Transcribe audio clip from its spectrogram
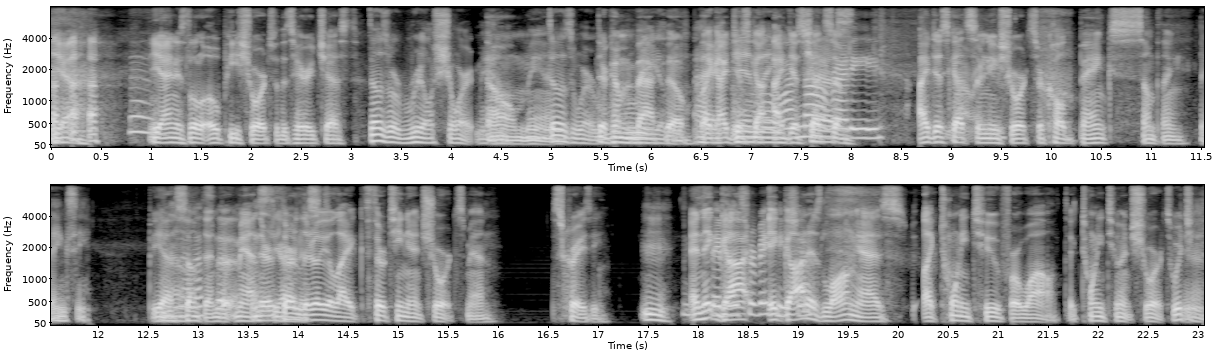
Yeah, yeah, and his little OP shorts with his hairy chest. Those were real short, man. Oh man, Those were They're coming back though. Like I just got, I Oh, just I'm got not some. ready. I just got some new shorts. They're called Banks something. Banksy. But yeah, No, something. that's but man, they're the they're artist. literally like 13 inch shorts, man. It's crazy. Mm. And they Save those got for it got vacation. as long as like 22 for a while, like 22 inch shorts. Which Yeah.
